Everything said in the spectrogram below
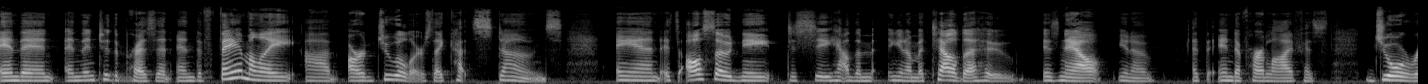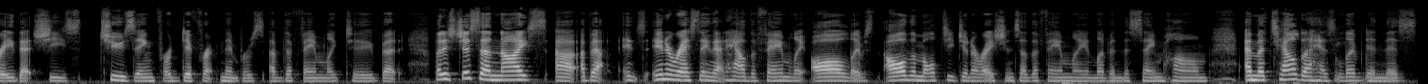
And then, and then to the present, and the family uh, are jewelers. They cut stones, and it's also neat to see how the you know Matilda, who is now you know at the end of her life has jewelry that she's choosing for different members of the family too. But but it's just a nice uh, about it's interesting that how the family all lives all the multi generations of the family live in the same home. And matilda has lived in this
